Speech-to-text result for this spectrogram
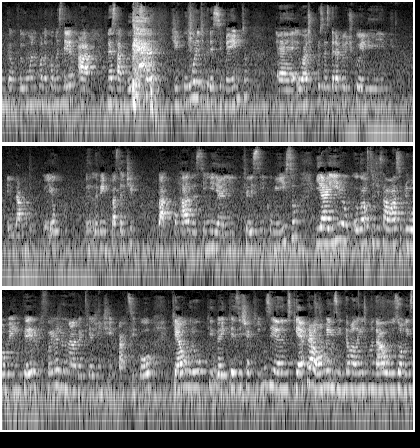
então foi um ano quando eu comecei a, nessa busca de cura, de crescimento. É, eu acho que o processo terapêutico, ele, ele dá muito... Eu levei bastante porrada assim e aí cresci com isso. E aí eu, eu, gosto de falar sobre o Homem Inteiro, que foi a jornada que a gente participou, que é um grupo que, que existe há 15 anos, que é para homens, então além de mandar os homens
